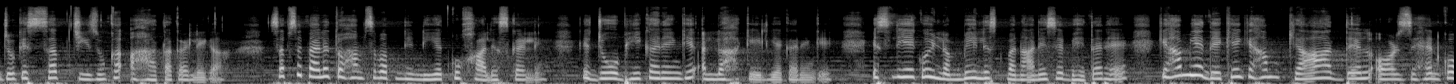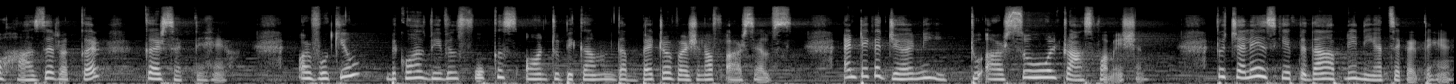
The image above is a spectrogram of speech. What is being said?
जो कि सब चीज़ों का अहाता कर लेगा। सबसे पहले तो हम सब अपनी नीयत को खालिस कर लें कि जो भी करेंगे, अल्लाह के लिए करेंगे। इसलिए कोई लंबी लिस्ट बनाने से बेहतर है कि हम ये देखें कि हम क्या दिल और जहन को हाजिर रख कर कर सकते हैं। और वो क्यों? Because we will focus on to become the better version of our self and take a journey to our soul transformation तो चले इसकी इब्तदा अपनी नीयत से करते हैं।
